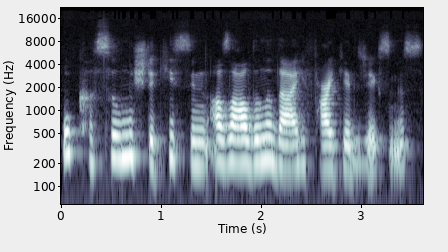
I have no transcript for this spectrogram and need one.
o kasılmışlık hissinin azaldığını dahi fark edeceksiniz.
